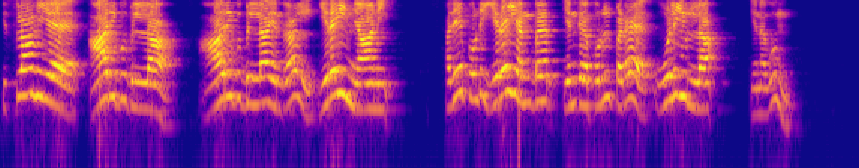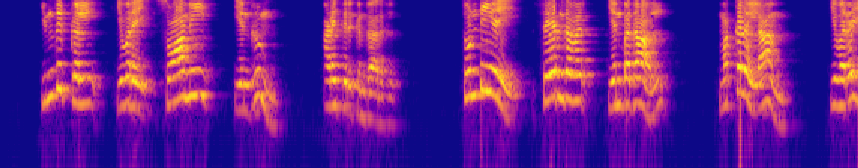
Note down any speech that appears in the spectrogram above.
இஸ்லாமிய ஆரிபு பில்லா ஆரிபு பில்லா என்றால் இறை ஞானி. அதே போன்று இறை அன்பர் என்கிற பொருள்பட ஒளியுல்லா எனவும் இந்துக்கள் இவரை சுவாமி என்றும் அழைத்திருக்கின்றார்கள். தொண்டியை சேர்ந்தவர் என்பதால் மக்களெல்லாம் இவரை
